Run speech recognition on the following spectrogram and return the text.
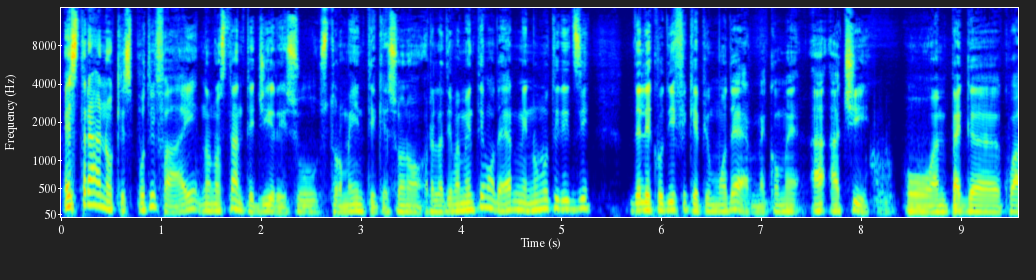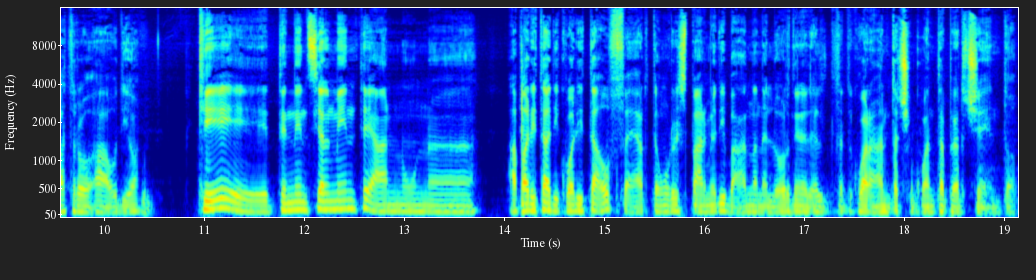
È strano che Spotify, nonostante giri su strumenti che sono relativamente moderni, non utilizzi delle codifiche più moderne come AAC o MPEG 4 audio, che tendenzialmente hanno un, a parità di qualità offerta un risparmio di banda nell'ordine del 40-50%.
